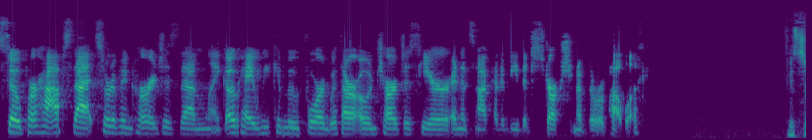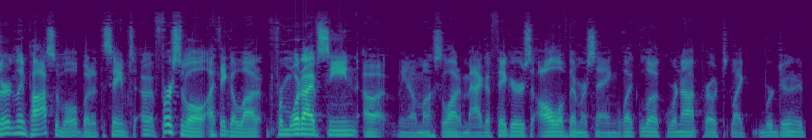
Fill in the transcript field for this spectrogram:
So perhaps that sort of encourages them, like, okay, we can move forward with our own charges here, and it's not going to be the destruction of the republic. It's certainly possible, but at the same time, uh, first of all, I think a lot from what I've seen, uh, you know, amongst a lot of MAGA figures, all of them are saying like, look, we're not pro, like we're doing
